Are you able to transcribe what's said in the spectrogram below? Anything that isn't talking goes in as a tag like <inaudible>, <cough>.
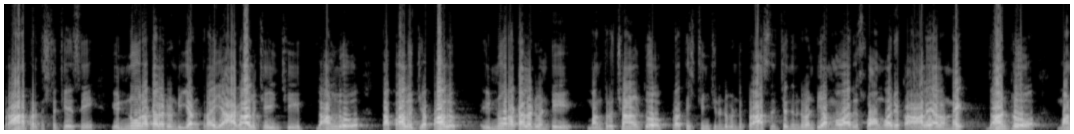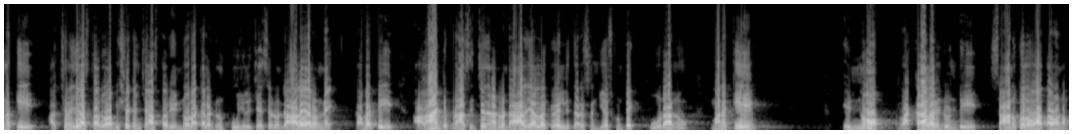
ప్రాణప్రతిష్ఠ చేసి ఎన్నో రకాలటువంటి యంత్ర యాగాలు చేయించి దానిలో తపాలు జపాలు ఎన్నో రకాలటువంటి మంత్రోచ్చారణలతో ప్రతిష్ఠించినటువంటి ప్రాసిద్ధి చెందినటువంటి అమ్మవారి స్వామివారి యొక్క ఆలయాలు ఉన్నాయి దాంట్లో మనకి అర్చన చేస్తారు అభిషేకం చేస్తారు ఎన్నో రకాలటువంటి పూజలు చేసేటువంటి ఆలయాలు ఉన్నాయి కాబట్టి అలాంటి ప్రాసిద్ధి చెందినటువంటి ఆలయాల్లోకి వెళ్ళి దర్శనం చేసుకుంటే కూడాను మనకి ఎన్నో రకాలైనటువంటి సానుకూల వాతావరణం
